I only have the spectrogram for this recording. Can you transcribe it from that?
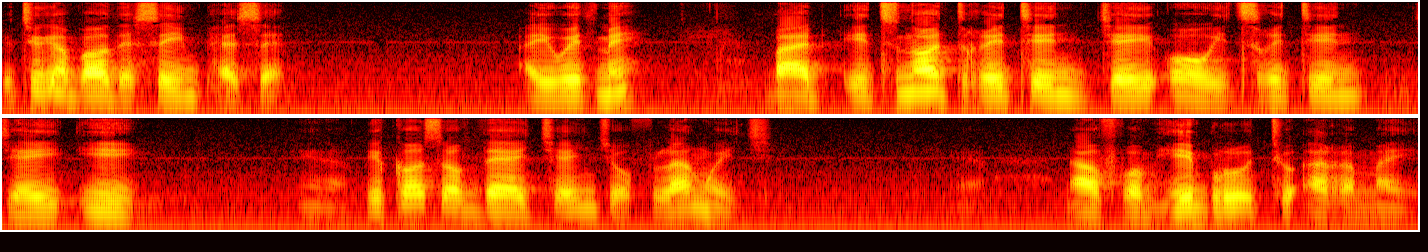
we're talking about the same person. Are you with me? But it's not written J O, it's written J E. You know, because of the change of language. Yeah. Now from Hebrew to Aramaic.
